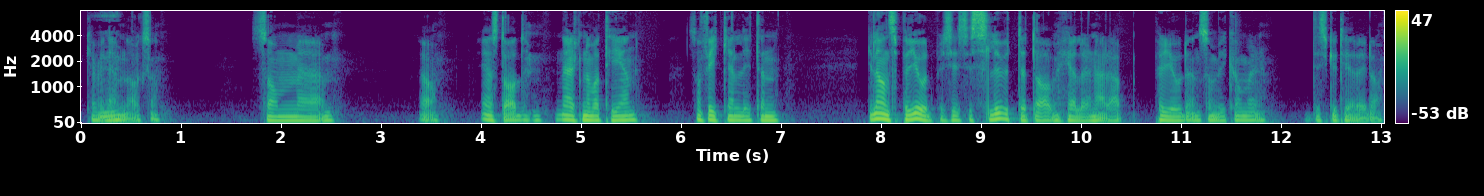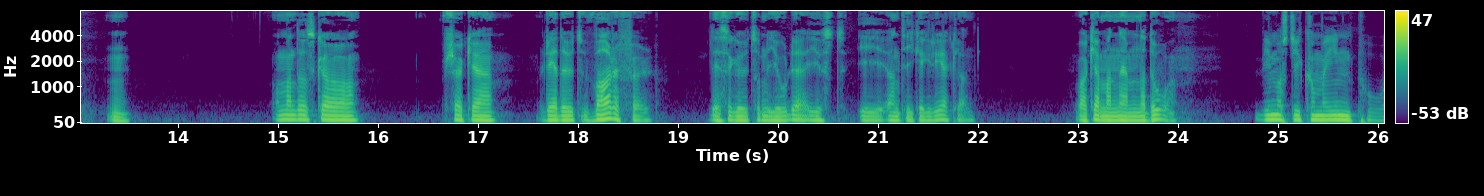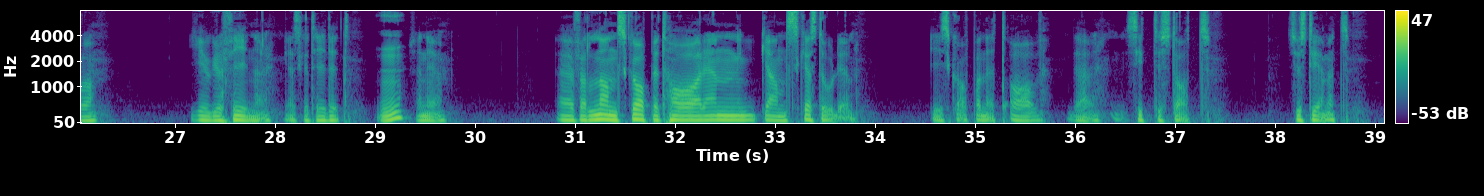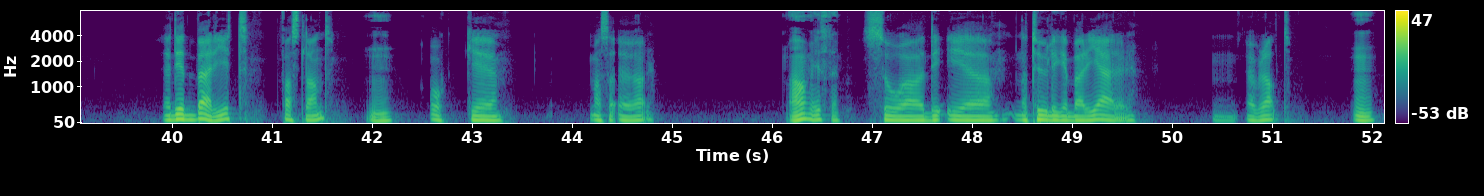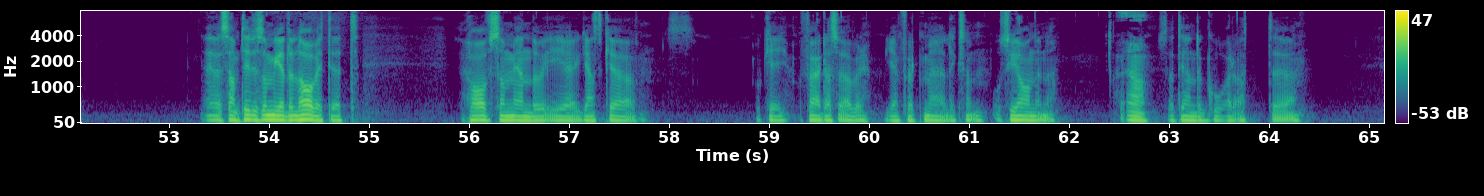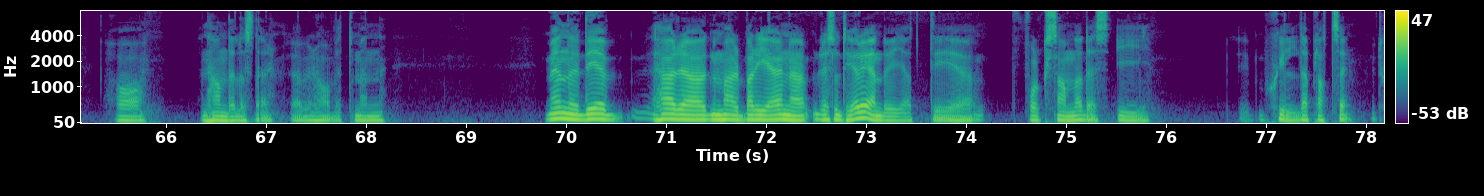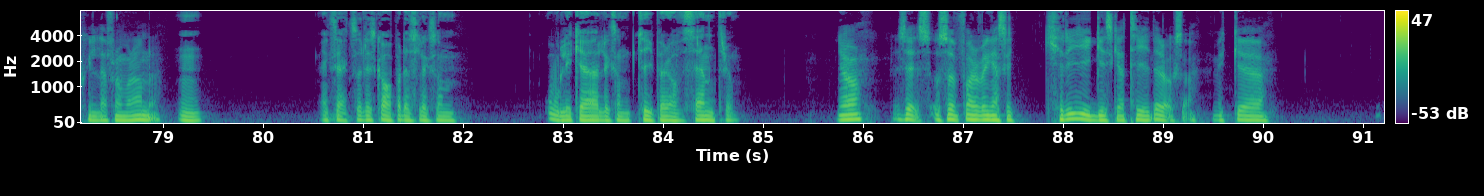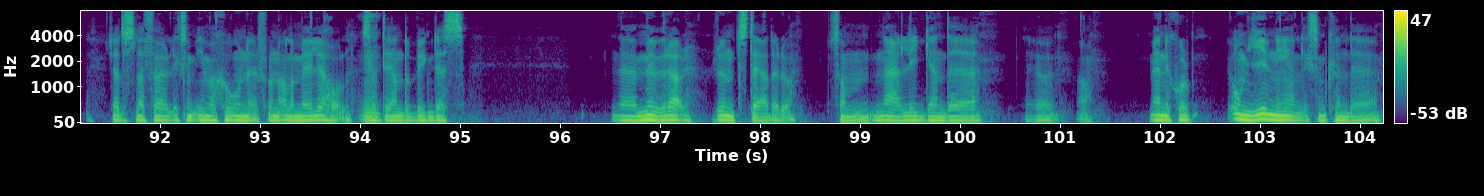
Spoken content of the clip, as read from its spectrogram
kan vi Mm. nämna också. Som eh, ja, är en stad närheten av Aten som fick en liten glansperiod precis i slutet av hela den här perioden som vi kommer diskutera idag. Mm. Om man då ska försöka reda ut varför det såg ut som det gjorde just i antika Grekland. Vad kan man nämna då? Vi måste ju komma in på geografin här ganska tidigt, Mm. känner jag. Eh, För att landskapet har en ganska stor del i skapandet av det här city-stat-systemet. Det är ett bergigt fastland Mm. och eh, massa öar. Ja, just det. Så det är naturliga barriärer mm, överallt. Mm. Eh, Samtidigt som Medelhavet är ett hav som ändå är ganska okej att färdas över jämfört med liksom, oceanerna. Ja, Så att det ändå går att eh, ha en handel och sådär över havet. Men, men det här, eh, de här barriärerna resulterar ju ändå i att det, folk samlades i skilda platser, skilda från varandra. mm. exakt. Så det skapades liksom olika liksom, typer av centrum. Ja, precis. Och så var det väl ganska krigiska tider också. Mycket rädsla för liksom invasioner från alla möjliga håll. Så Mm. att det ändå byggdes murar runt städer då. Som närliggande eh, ja, människor omgivningen liksom kunde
